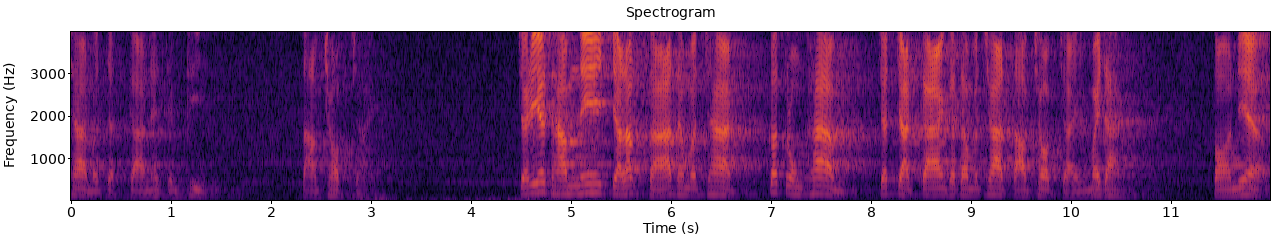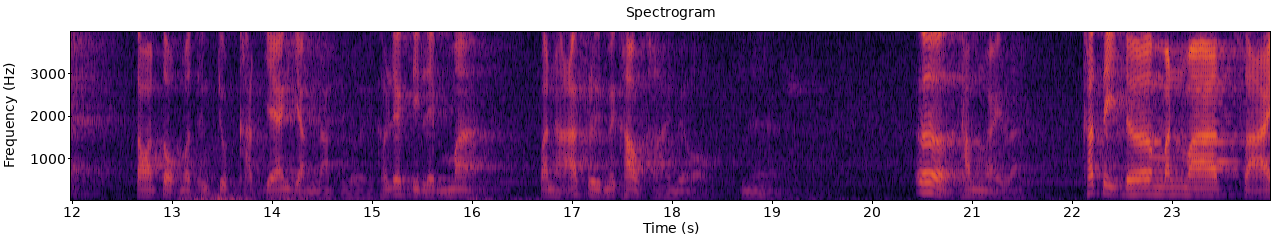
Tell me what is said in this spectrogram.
ชาติมาจัดการให้เต็มที่ตามชอบใจ จริยธรรมนี้จะรักษาธรรมชาติก็ตรงข้ามจะจัดการกับธรรมชาติตามชอบใจไม่ได้ ตอนเนี้ตอนตกมาถึงจุดขัดแย้งอย่างหนักเลย เขาเรียกดิเลมม่าปัญหากลืนไม่เข้าขายไม่ออกเนี่ยเออทำไงล่ะ คติเดิมมันมาสาย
